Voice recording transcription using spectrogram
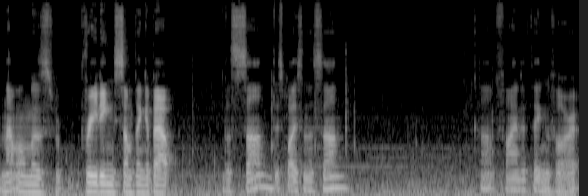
And that one was reading something about the sun, in the sun. Can't find a thing for it.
